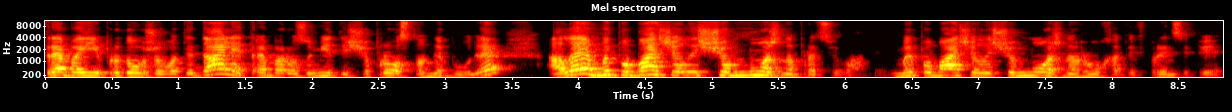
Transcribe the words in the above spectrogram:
Треба її продовжувати далі. Треба розуміти, що просто не буде. Але ми побачили, що можна працювати. Ми побачили, що можна рухати в принципі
